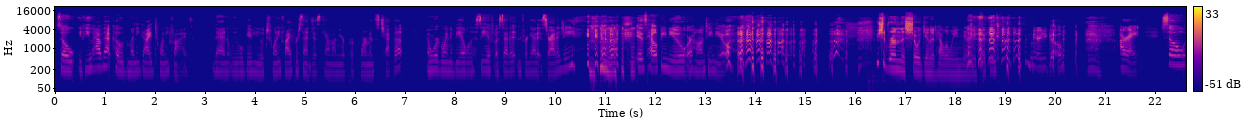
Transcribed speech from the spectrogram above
So if you have that code Money Guide 25, then we will give you a 25% discount on your performance checkup and we're going to be able to see if a set it and forget it strategy is helping you or haunting you. you should run this show again at Halloween, Mary. I think. there you go. All right. So,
